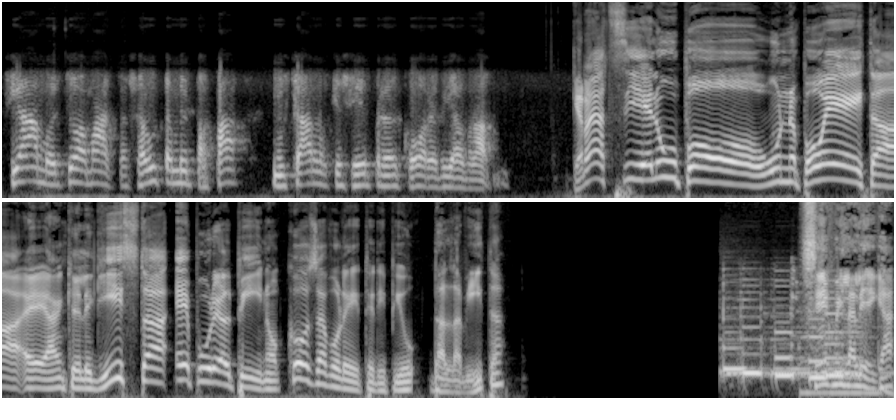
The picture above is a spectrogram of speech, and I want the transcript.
Ti amo e ti ho amata, salutami papà Luciano che sempre nel cuore vi avrà. Grazie Lupo, un poeta e anche leghista e pure alpino. Cosa volete di più dalla vita? Segui la Lega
